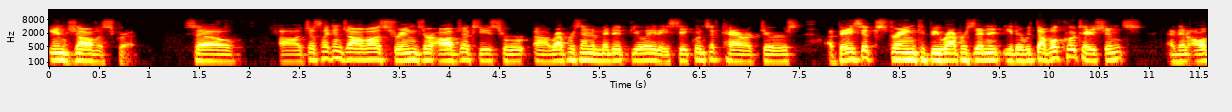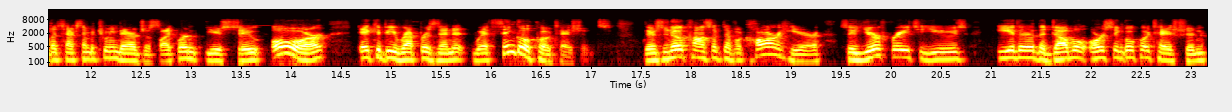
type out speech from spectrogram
in JavaScript. So uh, just like in Java, strings are objects used to uh, represent and manipulate a sequence of characters. A basic string could be represented either with double quotations and then all the text in between there, just like we're used to, or it could be represented with single quotations. There's no concept of a char here, so you're free to use either the double or single quotation.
